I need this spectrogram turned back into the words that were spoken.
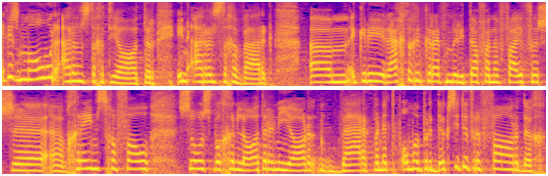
Ek is mal oor ernstige teater en ernstige werk. Um ek het die regte gekry van Rita van der Vyver se uh, grensgeval. So ons begin later in die jaar werk want dit om 'n produksie te vervaardig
